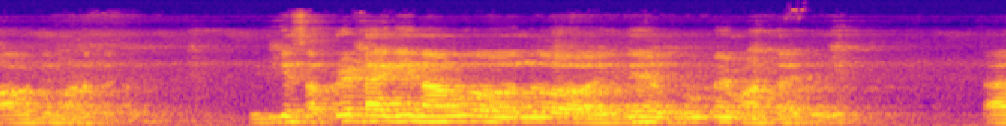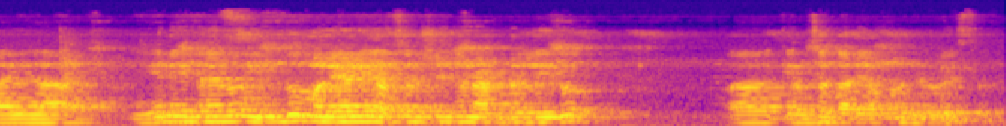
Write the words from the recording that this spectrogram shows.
ಪಾವತಿ ಮಾಡತಕ್ಕದ್ದು. ಇದಕ್ಕೆ ಸಪ್ರೇಟಾಗಿ ನಾವು ಒಂದು ಇದೇ ಗ್ರೂಪೇ ಮಾಡ್ತಾ ಇದ್ದೀವಿ. ಏನಿದ್ರೂ ಹಿಂದೂ ಮಲಯಾಳಿ ಅಸೋಸಿಯೇಷನ್ ಅಂಡರಲ್ಲಿ ಇದು ಕೆಲಸ ಕಾರ್ಯವನ್ನು ನಿರ್ವಹಿಸ್ತದೆ.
